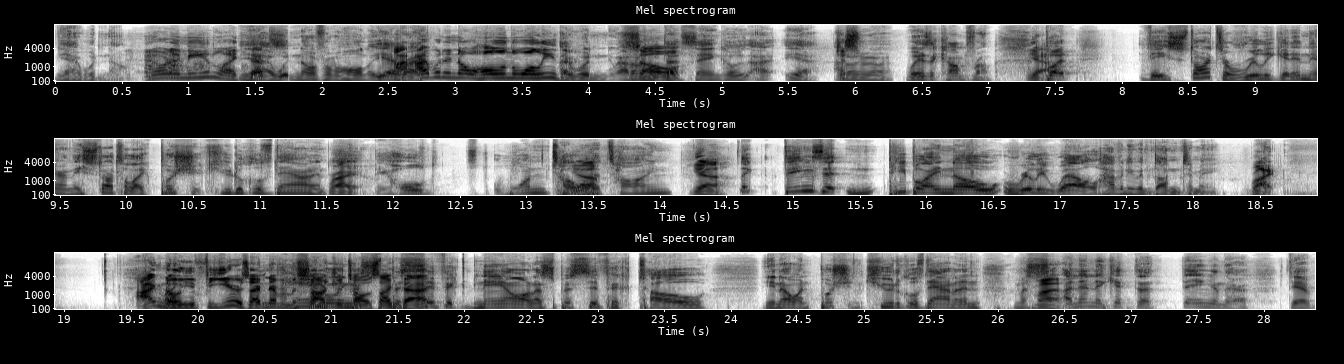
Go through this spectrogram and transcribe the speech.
Yeah, I wouldn't know. You know what I mean? Like Yeah, I wouldn't know from a hole. Yeah, I, right. I wouldn't know a hole in the wall either. I wouldn't. I don't so, know what that saying goes. I, yeah, I don't even know. Where does it come from? Yeah. But they start to really get in there and they start to like push your cuticles down and Right. they hold one toe Yeah. at a time. Yeah. Like things that n- people I know really well haven't even done to me. Right. I know you for years. I've never massaged your toes like that. Specific nail on a specific toe, you know, and pushing cuticles down, and then mas- Right. and then they get the thing, and they're they're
